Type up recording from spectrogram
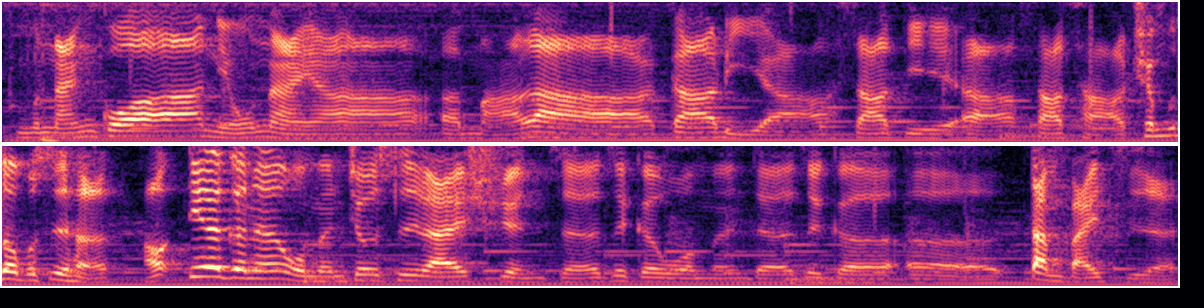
什么南瓜啊、牛奶啊、呃麻辣啊、咖喱啊、沙爹啊、沙茶啊，全部都不适合。好，第二个呢，我们就是来选择这个我们的这个呃蛋白质。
